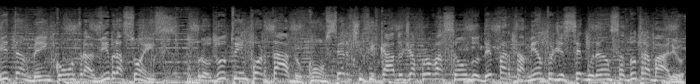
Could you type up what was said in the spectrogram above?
E também contra vibrações. Produto importado com certificado de aprovação do Departamento de Segurança do Trabalho.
